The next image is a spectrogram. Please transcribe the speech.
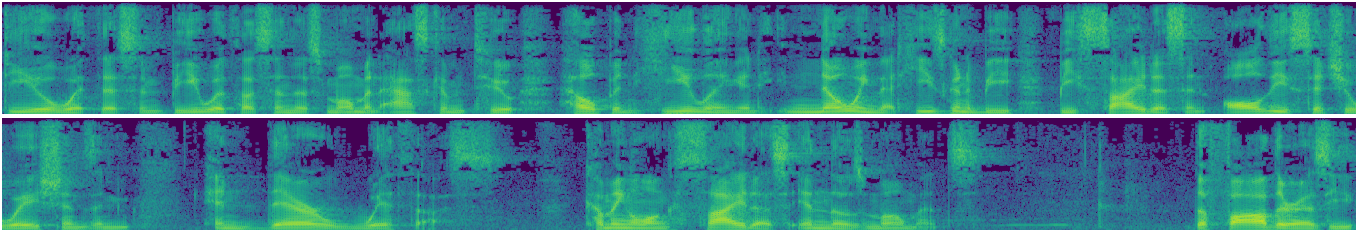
deal with this and be with us in this moment. Ask Him to help in healing and knowing that He's going to be beside us in all these situations and, and there with us coming alongside us in those moments. The Father, as He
